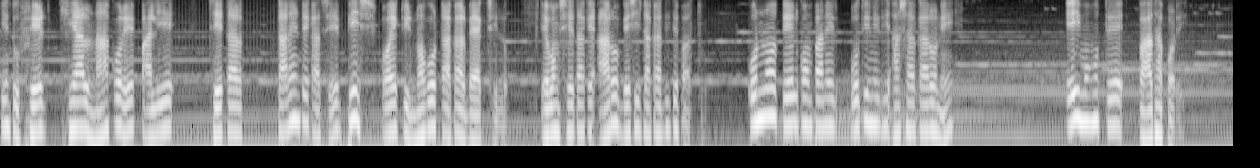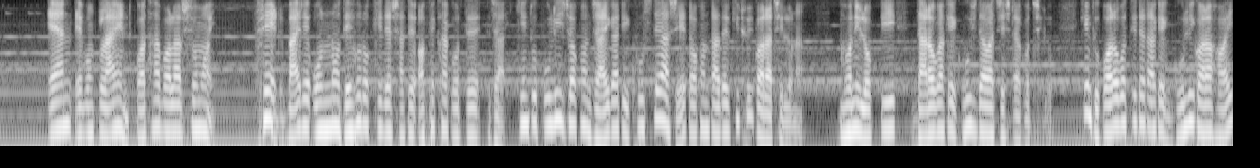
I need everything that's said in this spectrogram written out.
কিন্তু ফ্রেড খেয়াল না করে পালিয়ে যে তার কারেন্টের কাছে বেশ কয়েকটি নগদ টাকার ব্যাগ ছিল এবং সে তাকে আরও বেশি টাকা দিতে পারত। অন্য তেল কোম্পানির প্রতিনিধি আসার কারণে এই মুহূর্তে বাধা পড়ে। অ্যান এবং ক্লায়েন্ট কথা বলার সময় ফ্রেড বাইরে অন্য দেহরক্ষীদের সাথে অপেক্ষা করতে যায়। কিন্তু পুলিশ যখন জায়গাটি খুঁজতে আসে, তখন তাদের কিছুই করা ছিল না। ধনী লোকটি দারোগাকে ঘুষ দেওয়ার চেষ্টা করছিল। কিন্তু পরবর্তীতে তাকে গুলি করা হয়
